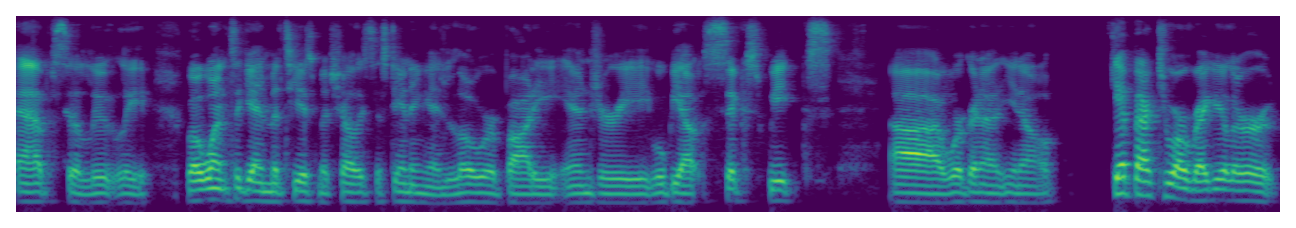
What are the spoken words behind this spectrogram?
Absolutely. Well, once again, Matias Maccelli sustaining a lower body injury. Will be out six weeks. Uh, we're gonna, you know, get back to our regular,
